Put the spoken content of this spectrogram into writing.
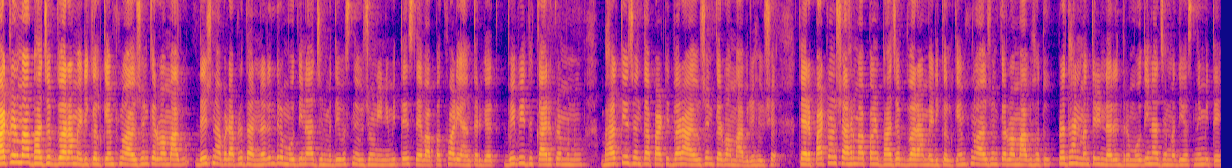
પાટણમાં ભાજપ દ્વારા મેડિકલ કેમ્પનું આયોજન કરવામાં આવ્યું. દેશના વડાપ્રધાન નરેન્દ્ર મોદીના જન્મદિવસની ઉજવણી નિમિત્તે સેવા પખવાડિયા અંતર્ગત વિવિધ કાર્યક્રમોનું ભારતીય જનતા પાર્ટી દ્વારા આયોજન કરવામાં આવી રહ્યું છે. ત્યારે પાટણ શહેરમાં પણ ભાજપ દ્વારા મેડિકલ કેમ્પનું આયોજન કરવામાં આવ્યું હતું. પ્રધાનમંત્રી નરેન્દ્ર મોદીના જન્મદિવસ નિમિત્તે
